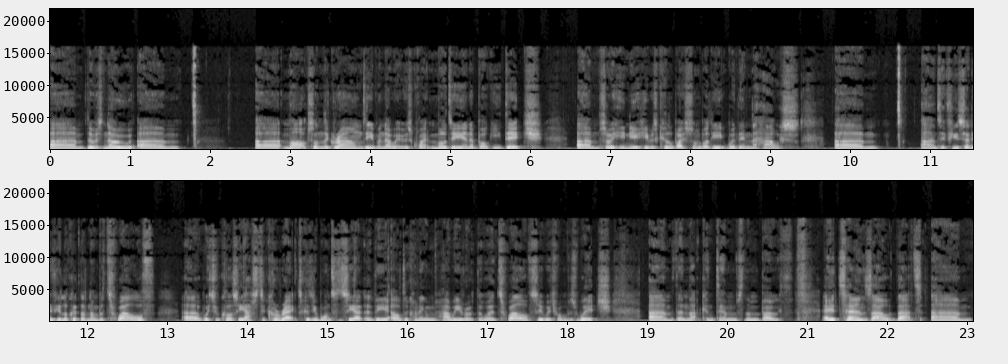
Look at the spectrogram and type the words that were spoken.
Um, there was no um, uh, marks on the ground, even though it was quite muddy and a boggy ditch. Um, so he knew he was killed by somebody within the house. Um, and if you said, if you look at the number 12, uh, which of course he has to correct because he wanted to see the Elder Cunningham how he wrote the word 12, see which one was which, um, then that condemns them both. It turns out that um,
